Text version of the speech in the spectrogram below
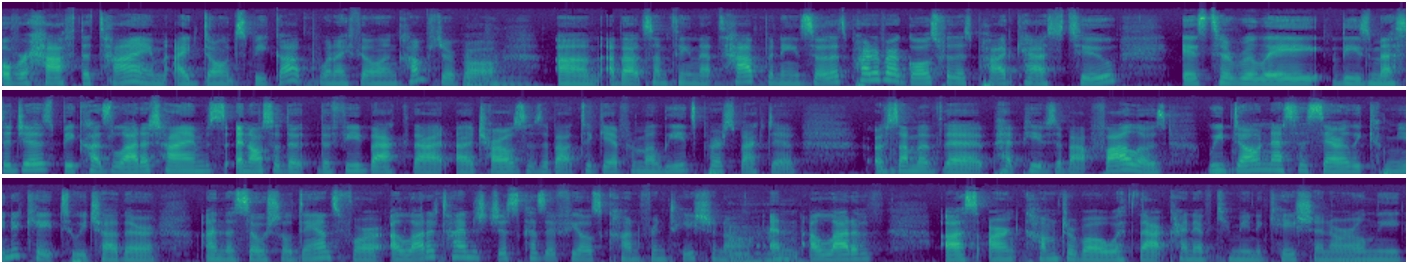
over half the time I don't speak up when I feel uncomfortable mm-hmm. um, about something that's happening. So that's part of our goals for this podcast too, is to relay these messages because a lot of times, and also the the feedback that uh, Charles is about to give from a leads perspective, of some of the pet peeves about follows, we don't necessarily communicate to each other on the social dance floor. A lot of times, just because it feels confrontational, mm-hmm. and a lot of us aren't comfortable with that kind of communication, or only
